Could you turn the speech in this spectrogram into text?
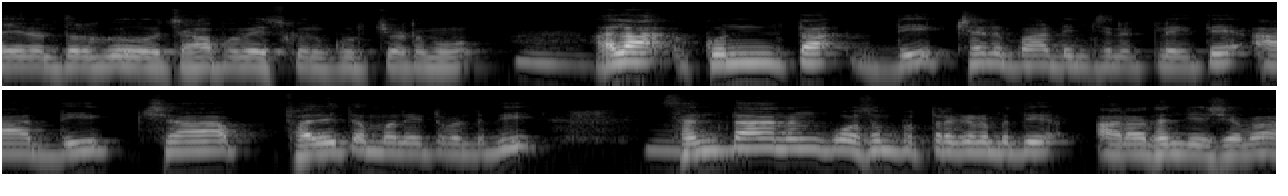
అయినంత వరకు చాప వేసుకొని కూర్చోవటము. అలా కొంత దీక్షను పాటించినట్లయితే ఆ దీక్ష ఫలితం అనేటువంటిది. సంతానం కోసం పుత్ర గణపతి ఆరాధన చేసేవా.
